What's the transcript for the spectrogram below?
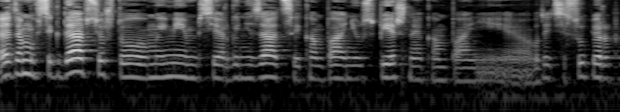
Поэтому всегда все, что мы имеем, все организации, компании, успешные компании, вот эти супер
